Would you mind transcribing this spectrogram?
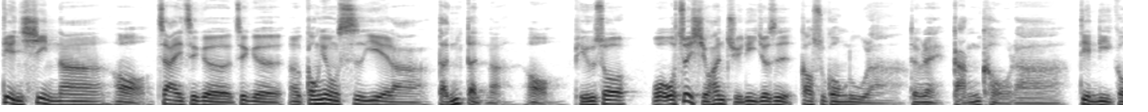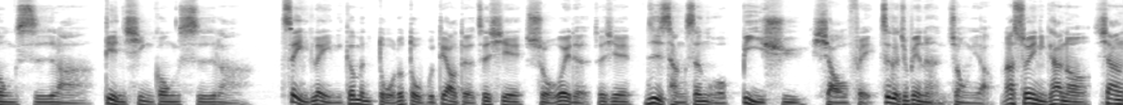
电信呐，哦，在这个这个呃公用事业啦等等啊，哦，比如说。我我最喜欢举例就是高速公路啦，对不对？港口啦，电力公司啦，电信公司啦。这一类你根本躲都躲不掉的这些所谓的这些日常生活必须消费，这个就变得很重要。那所以你看哦，像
